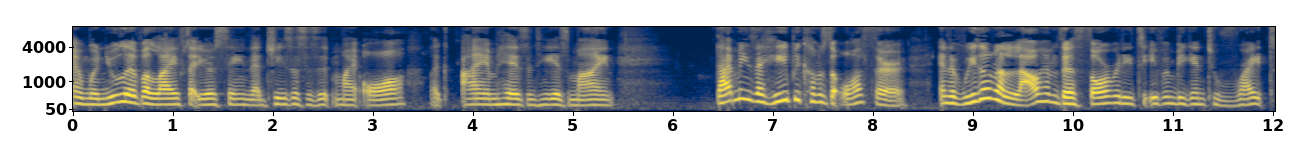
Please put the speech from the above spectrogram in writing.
And when you live a life that you're saying that Jesus is my all, like I am his and he is mine, that means that he becomes the author. And if we don't allow him the authority to even begin to write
